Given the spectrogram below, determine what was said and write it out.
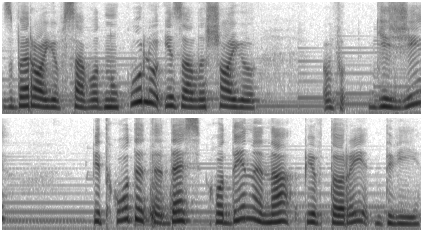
Збираю все в одну кулю і залишаю в діжі підходити десь години на півтори-дві.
